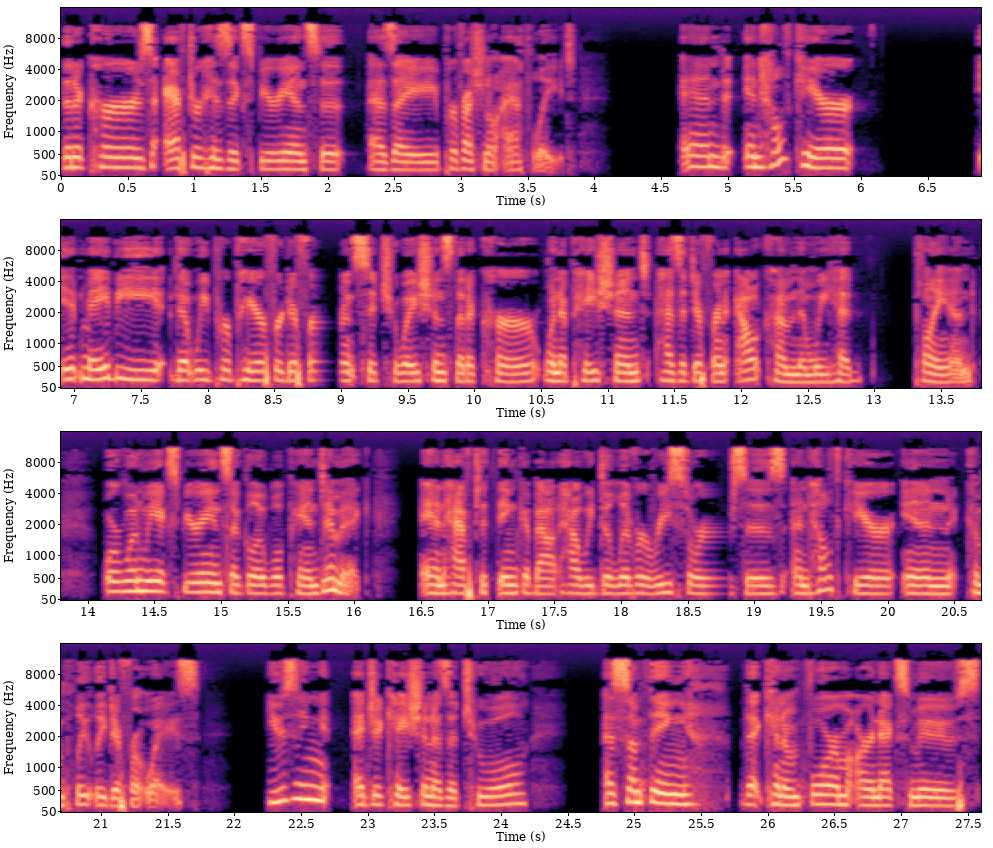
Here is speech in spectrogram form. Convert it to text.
that occurs after his experience as a professional athlete. And in healthcare, it may be that we prepare for different situations that occur when a patient has a different outcome than we had planned, or when we experience a global pandemic and have to think about how we deliver resources and healthcare in completely different ways. Using education as a tool, as something that can inform our next moves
